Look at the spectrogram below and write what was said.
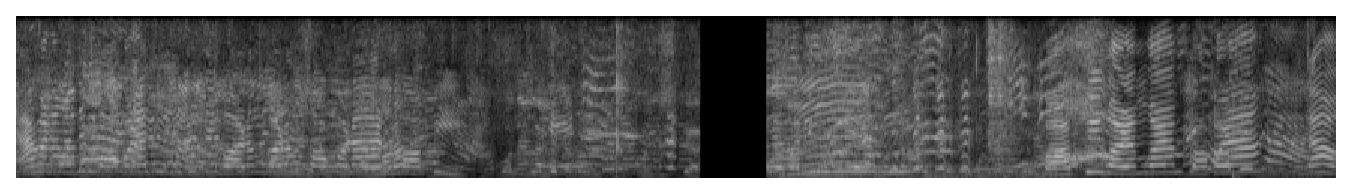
এখন আমাদের পকোড়া চলে এসেছে গরম গরম পকোড়া আর কফি। কফি গরম গরম পকোড়া দাও।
